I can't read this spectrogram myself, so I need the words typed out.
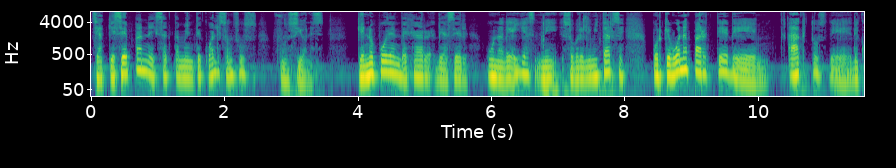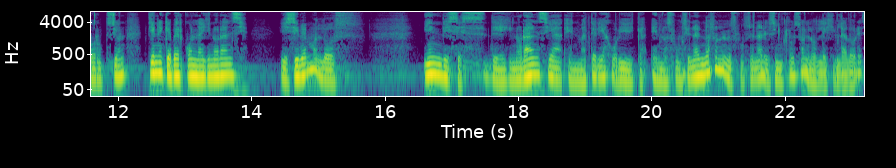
O sea, que sepan exactamente cuáles son sus funciones, que no pueden dejar de hacer una de ellas ni sobrelimitarse, porque buena parte de actos de, corrupción tiene que ver con la ignorancia. Y si vemos los índices de ignorancia en materia jurídica en los funcionarios, no solo en los funcionarios, incluso en los legisladores,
